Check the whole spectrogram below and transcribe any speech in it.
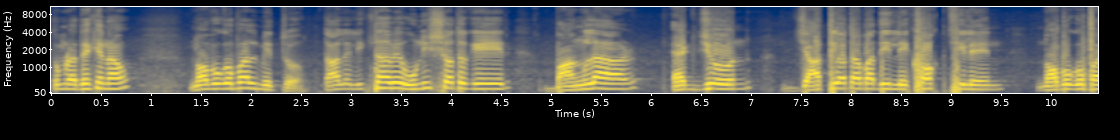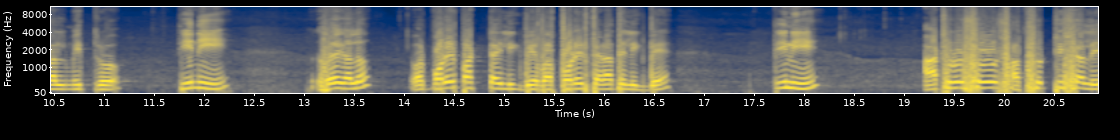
তোমরা দেখে নাও। নবগোপাল মিত্র, তাহলে লিখতে হবে উনিশ শতকের বাংলার একজন জাতীয়তাবাদী লেখক ছিলেন নবগোপাল মিত্র। তিনি হয়ে গেল, এবার পরের পাঠটাই লিখবে বা পরের প্যারাতে লিখবে। তিনি আঠেরোশো সাতষট্টি সালে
